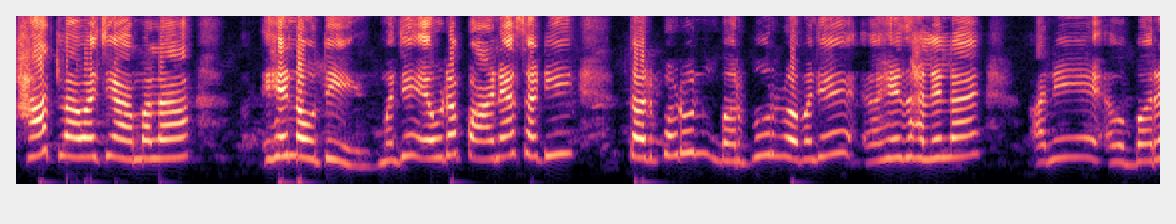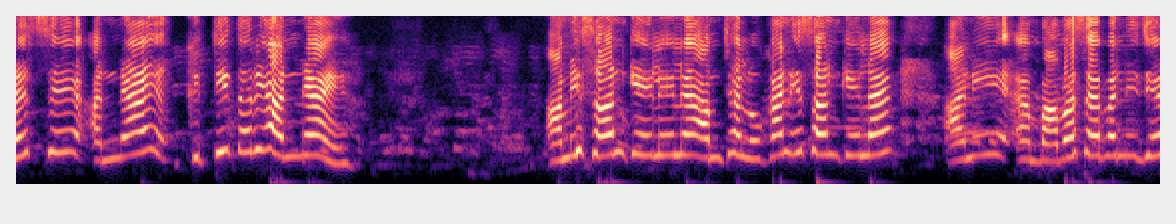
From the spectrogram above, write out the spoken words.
हात लावायची आम्हाला हे नव्हती. म्हणजे एवढं पाण्यासाठी तडफडून भरपूर म्हणजे हे झालेलं आहे. आणि बरेचसे अन्याय कितीतरी अन्याय आम्ही सण केलेलं आहे आमच्या लोकांनी सण आहे. आणि बाबासाहेबांनी जे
